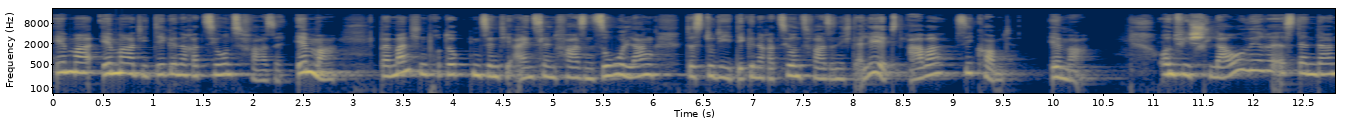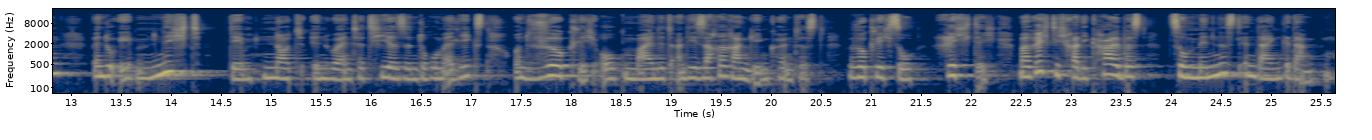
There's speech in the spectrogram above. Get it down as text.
immer, immer die Degenerationsphase. Immer. Bei manchen Produkten sind die einzelnen Phasen so lang, dass du die Degenerationsphase nicht erlebst, aber sie kommt. Immer. Und wie schlau wäre es denn dann, wenn du eben nicht dem Not Invented Here Syndrom erliegst und wirklich open-minded an die Sache rangehen könntest. Wirklich so richtig, mal richtig radikal bist, zumindest in deinen Gedanken.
